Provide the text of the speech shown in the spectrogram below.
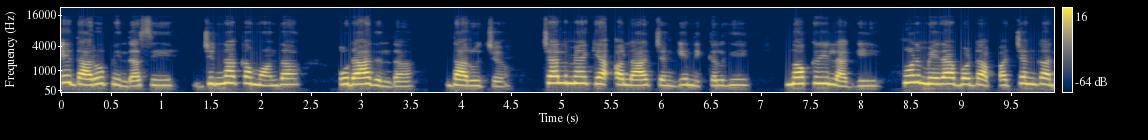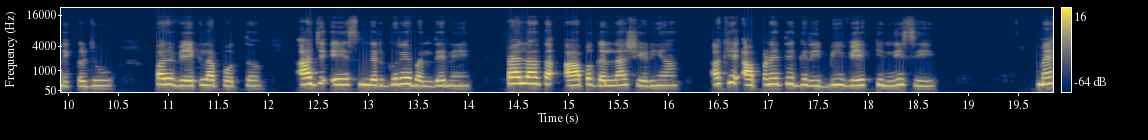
ਇਹ दारू ਪੀਂਦਾ ਸੀ ਜਿੰਨਾ ਕਮਾਉਂਦਾ ਉਡਾ ਦਿੰਦਾ दारू 'ਚ ਚੱਲ ਮੈਂ ਕਿਹਾ ਔਲਾਦ ਚੰਗੀ ਨਿਕਲ ਗਈ ਨੌਕਰੀ ਲੱਗ ਗਈ ਹੁਣ ਮੇਰਾ ਬੁਢਾਪਾ ਚੰਗਾ ਨਿਕਲ ਜੂ ਪਰ ਵੇਖ ਲੈ ਪੁੱਤ ਅੱਜ ਇਸ ਨਿਰਗੁਰੇ ਬੰਦੇ ਨੇ ਪਹਿਲਾਂ ਤਾਂ ਆਪ ਗੱਲਾਂ ਛੇੜੀਆਂ, ਅਖੇ ਆਪਣੇ ਤੇ ਗਰੀਬੀ ਵੇਖ ਕਿੰਨੀ ਸੀ। ਮੈਂ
